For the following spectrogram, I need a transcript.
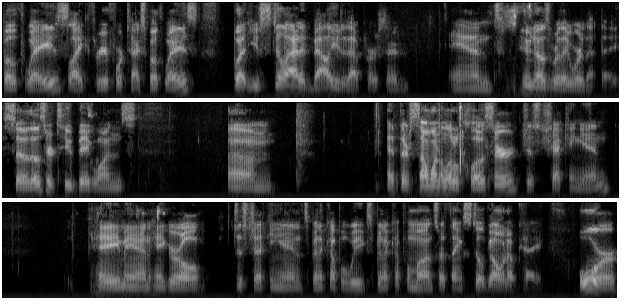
both ways, like three or four texts both ways, but you still added value to that person, and who knows where they were that day. So those are two big ones. Um, if there's someone a little closer, just checking in. Hey man, hey girl, just checking in. It's been a couple weeks, been a couple months. Are things still going okay? Or,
